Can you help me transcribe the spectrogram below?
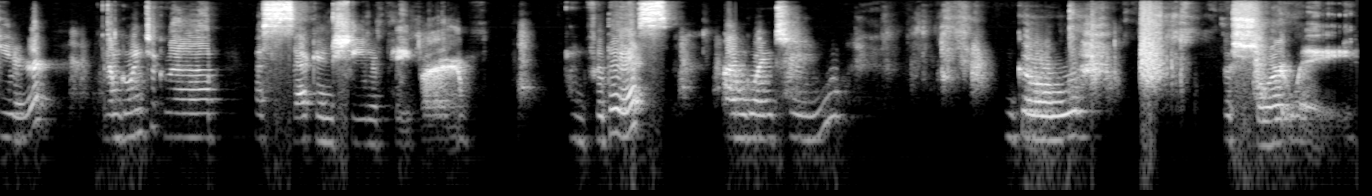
here. And I'm going to grab a second sheet of paper. And for this, I'm going to go the short way.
